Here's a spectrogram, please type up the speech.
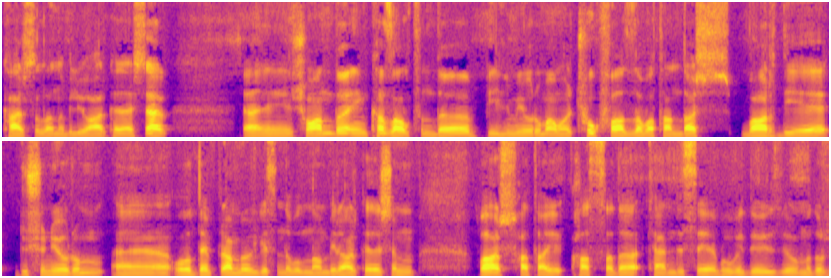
karşılanabiliyor arkadaşlar. Yani şu anda enkaz altında bilmiyorum ama çok fazla vatandaş var diye düşünüyorum. Ee, o deprem bölgesinde bulunan bir arkadaşım var. Hatay Hassa'da kendisi. Bu videoyu izliyor mudur?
